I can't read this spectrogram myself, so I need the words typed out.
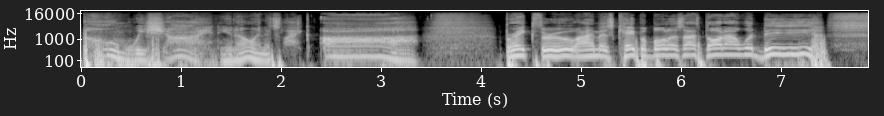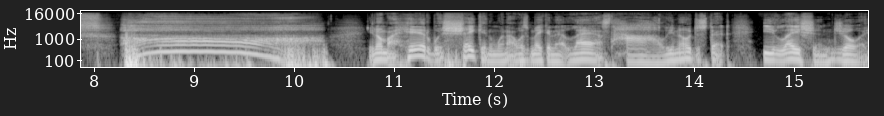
boom, we shine, you know, and it's like, ah, breakthrough. I'm as capable as I thought I would be. Ah you know, my head was shaking when I was making that last howl, you know, just that elation, joy.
